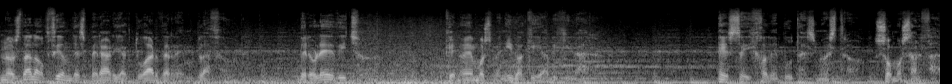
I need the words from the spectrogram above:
nos da la opción de esperar y actuar de reemplazo. Pero le he dicho que no hemos venido aquí a vigilar. Ese hijo de puta es nuestro. Somos Alfa.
